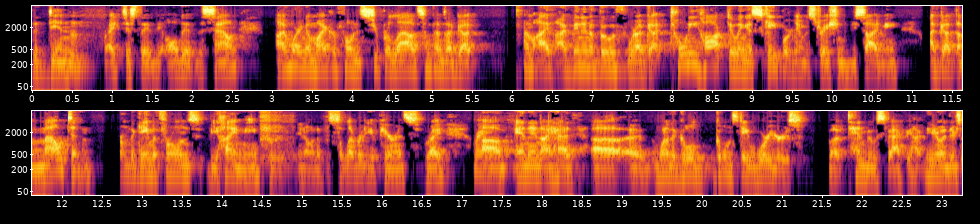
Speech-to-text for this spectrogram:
The din, hmm. right? Just the, the all the, the sound. I'm wearing a microphone. It's super loud. Sometimes I've got um, I've, I've been in a booth where I've got Tony Hawk doing a skateboard demonstration beside me. I've got the mountain from the Game of Thrones behind me for you know a celebrity appearance, right? Right. Um, and then I had uh, uh, one of the Gold, Golden State Warriors about ten booths back behind. You know, there's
